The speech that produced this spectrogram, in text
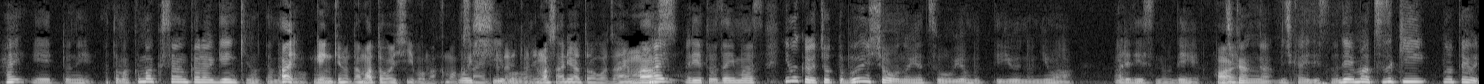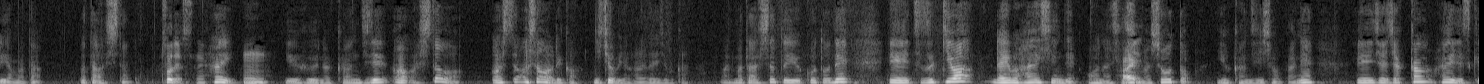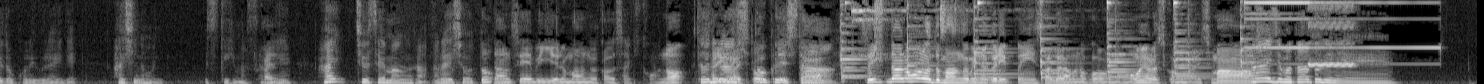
はいえーっとねあとマクマクさんから元気の玉と、はい元気の玉と美味しい棒マクマクさんいただいております。ありがとうございまはいす、ありがとうございます。今からちょっと文章のやつを読むっていうのにはあれですので、はい。時間が短いですのでまあ続きの便りはまたまた明日と。そうですね。はい。うん。いう風な感じであ明日は明日明日はあれか。日曜日だから大丈夫か。あまた明日ということで、えー続きはライブ配信でお話ししましょうという感じでしょうかね、えーじゃあ若干早いですけどこれぐらいで配信の方に移っていきますからね。はい、中世漫画家新井翔と。男性 BL 漫画家うさきこうの二人暮らしトークでしたツイッターのフォローと番組のクリップインスタグラムのフォローの方もよろしくお願いします。はいじゃあまた後でね。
